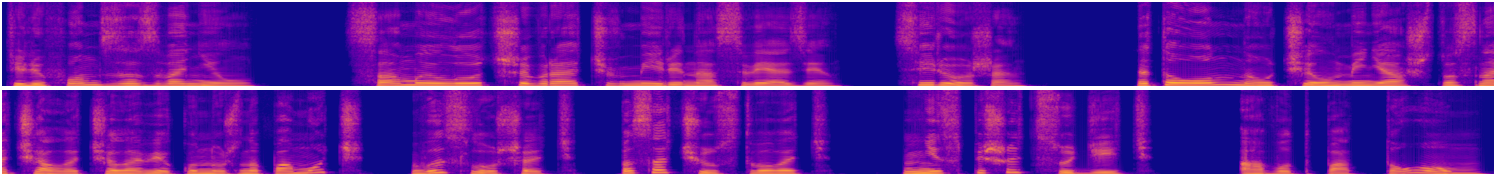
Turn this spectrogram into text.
Телефон зазвонил. Самый лучший врач в мире на связи. Сережа. Это он научил меня, что сначала человеку нужно помочь, выслушать, посочувствовать, не спешить судить, а вот потом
